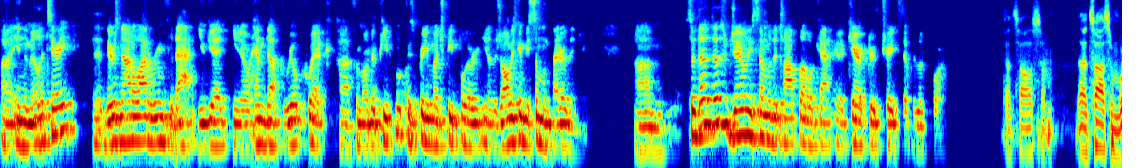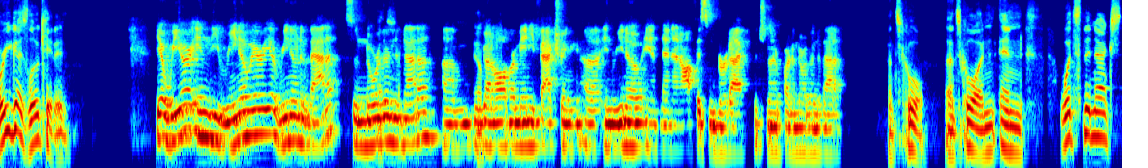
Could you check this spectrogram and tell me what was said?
uh, in the military, there's not a lot of room for that. You get, you know, hemmed up real quick uh, from other people because pretty much people are, you know, there's always going to be someone better than you. Um, so th- those are generally some of the top level ca- uh, character traits that we look for. That's awesome. That's awesome. Where are you guys located? Yeah, we are in the Reno area, Reno, Nevada. So northern Nevada. Um, we've got all of our manufacturing uh, in Reno and then an office in Verdi, which is another part of northern Nevada. That's cool. That's cool. And and what's the next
